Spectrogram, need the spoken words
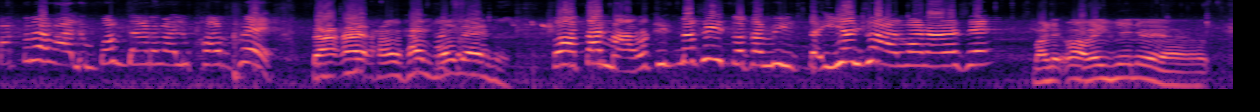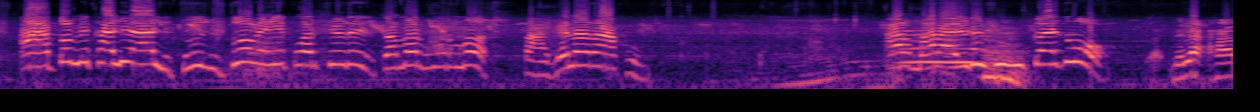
પતરા વાલું પગ દાડ વાલું ખરશે હા હા હા બોલ જાય છે તો અત્યારે મારો ઠીક નથી તો તમે ઈયન જો હાલવાના આવે છે મને હવે ગયે ને આ તો મેં ખાલી આ લીધું લીધું હવે એક વર્ષ તમારા બોરમાં ભાગે ના રાખું આ મારા આઈડી શું કહે તો પેલા હા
